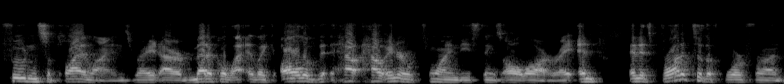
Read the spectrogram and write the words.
food and supply lines, right? Our medical, like all of the, how, how intertwined these things all are, right? And, and it's brought it to the forefront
